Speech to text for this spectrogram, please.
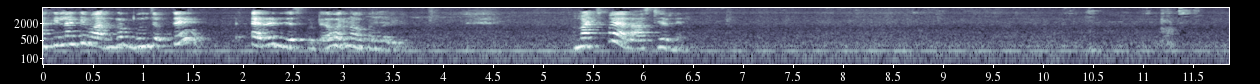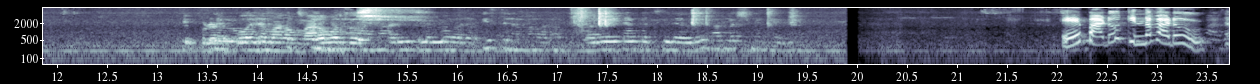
నాకు ఇలాంటి వారంలో ముందు చెప్తే అరేంజ్ చేసుకుంటే ఎవరినో ఒకరు మర్చిపోయా లాస్ట్ ఇయర్ నేను ఇప్పుడు భోజనం మరవద్దు. ఇస్తున్నామా వరం వరలక్ష్మి దేవి. ఏ పాడు కింద పాడు.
